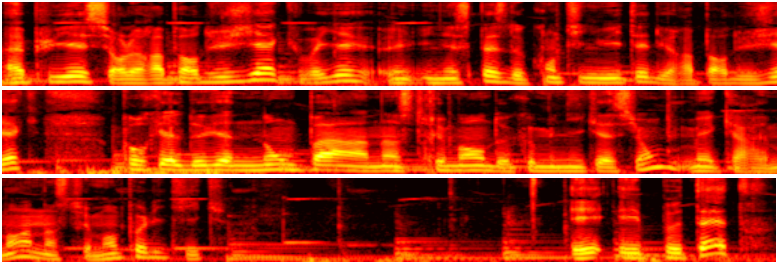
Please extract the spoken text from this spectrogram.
appuyées sur le rapport du GIEC, vous voyez, une espèce de continuité du rapport du GIEC, pour qu'elles deviennent non pas un instrument de communication, mais carrément un instrument politique. Et, peut-être,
